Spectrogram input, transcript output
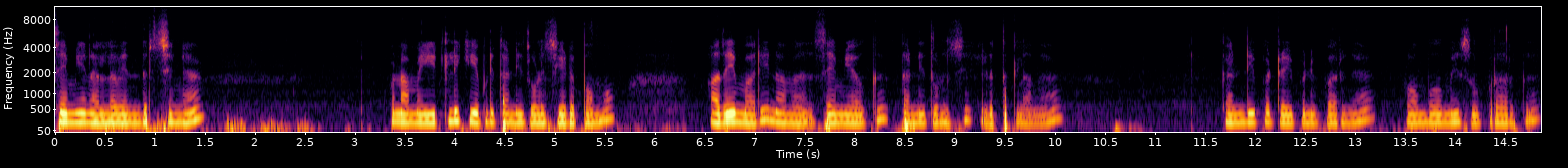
செமியை நல்லா வெந்துருச்சுங்க. இப்போ நம்ம இட்லிக்கு எப்படி தண்ணி தொளிச்சு எடுப்போமோ அதே மாதிரி நம்ம சேமியாவுக்கு தண்ணி தொளித்து எடுத்துக்கலாங்க. கண்டிப்பாக ட்ரை பண்ணி பாருங்கள் ரொம்பவுமே சூப்பராக இருக்குது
